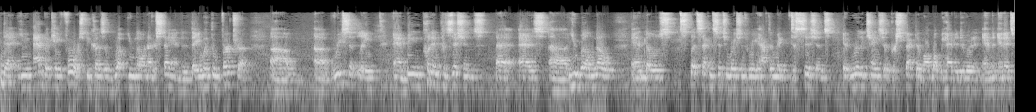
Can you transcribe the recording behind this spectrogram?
that you advocate for us because of what you know and understand. They went through VirTra um, recently, and being put in positions, uh, as uh, you well know, and those split-second situations where you have to make decisions, it really changed their perspective on what we had to do, and, and and it's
